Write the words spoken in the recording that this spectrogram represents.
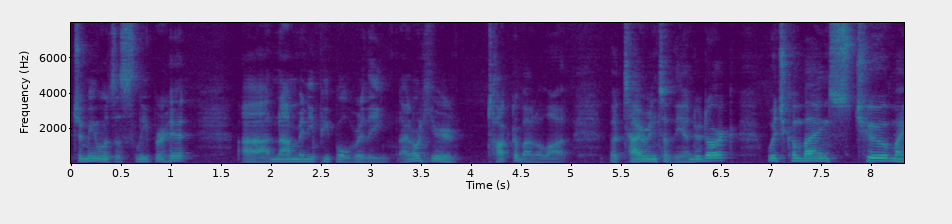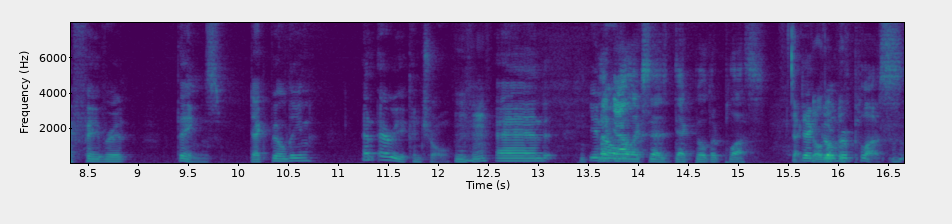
to me was a sleeper hit. Uh, not many people really. I don't hear talked about a lot, but Tyrants of the Underdark, which combines two of my favorite things: deck building and area control. Mm-hmm. And you like know, Alex says, Deck Builder Plus. Deck Deck Builder. Builder Plus.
